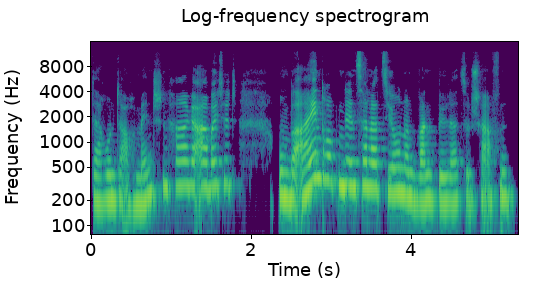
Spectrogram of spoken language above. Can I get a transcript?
darunter auch Menschenhaar, gearbeitet, um beeindruckende Installationen und Wandbilder zu schaffen.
